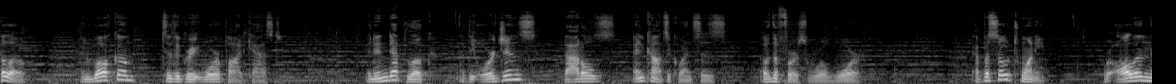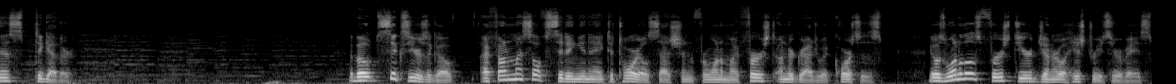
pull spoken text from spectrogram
Hello, and welcome to the Great War Podcast, an in depth look at the origins, battles, and consequences of the First World War. Episode 20 We're all in this together. About six years ago, I found myself sitting in a tutorial session for one of my first undergraduate courses. It was one of those first year general history surveys,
